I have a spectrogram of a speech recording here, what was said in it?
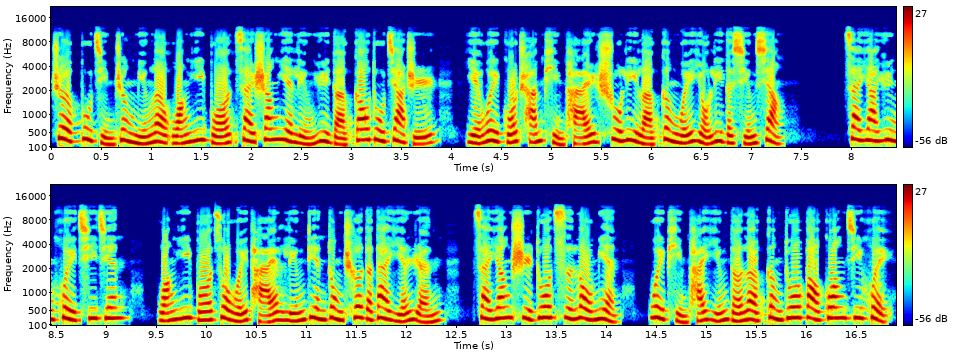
这不仅证明了王一博在商业领域的高度价值，也为国产品牌树立了更为有利的形象。在亚运会期间，王一博作为台铃电动车的代言人，在央视多次露面，为品牌赢得了更多曝光机会。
